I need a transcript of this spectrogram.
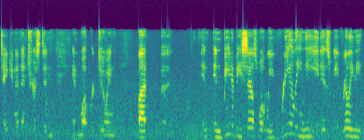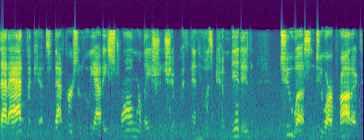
taken an interest in in what we're doing. But uh, in, in B2B sales, what we really need is we really need that advocate, that person who we have a strong relationship with and who is committed to us and to our product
